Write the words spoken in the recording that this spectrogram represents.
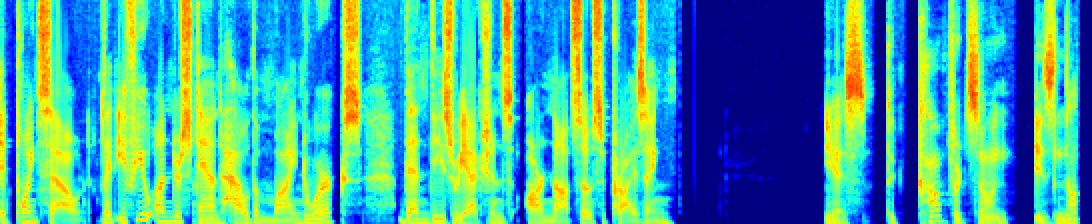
it points out that if you understand how the mind works, then these reactions are not so surprising. Yes, the comfort zone is not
